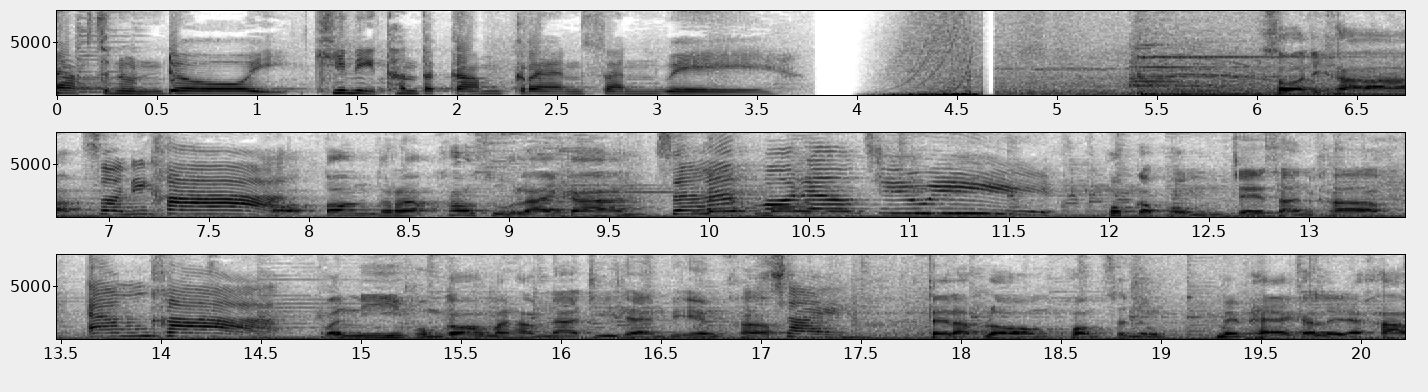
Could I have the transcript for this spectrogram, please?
นับสนุนโดย คลินิกทันตกรรมแกรนซันเวย์ สวัสดีครับ สวัสดีค่ะ ขอต้อนรับเข้าสู่รายการ Celeb Model TV พบกับผมเจสันครับ แอมค่ะ วันนี้ผมก็มาทำหน้าที่แทนพี่เอ็มครับ ใช่ แต่รับรองความสนุกไม่แพ้กันเลยนะครับ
